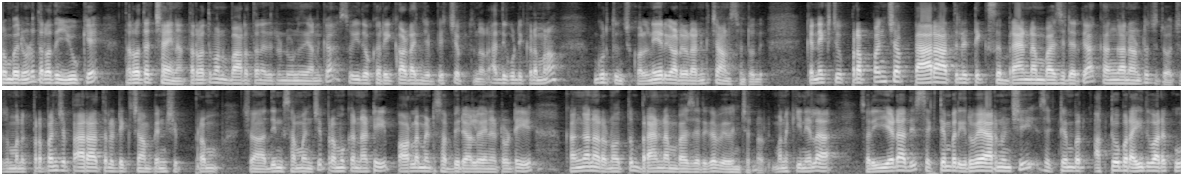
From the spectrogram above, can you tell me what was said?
తొంభై రెండు తర్వాత యూకే తర్వాత చైనా తర్వాత మన భారత్ అనేది రెండు ఉంది కనుక. సో ఇది ఒక రికార్డ్ అని చెప్పేసి చెప్తున్నారు. అది కూడా ఇక్కడ మనం గుర్తుంచుకోవాలి. నేరుగా అడగడానికి ఛాన్స్ ఉంటుంది. నెక్స్ట్ ప్రపంచ పారా అథ్లెటిక్స్ బ్రాండ్ అంబాసిడర్గా కంగానా అంటూ చూడవచ్చు. సో మనకు ప్రపంచ పారా అథ్లెటిక్స్ ఛాంపియన్షిప్ ప్రమ్ దీనికి సంబంధించి ప్రముఖ నటి పార్లమెంట్ సభ్యురాలు అయినటువంటి కంగానా రనౌత్ బ్రాండ్ అంబాసిడర్గా వ్యవహరించున్నారు మనకి ఈ నెల సారీ ఈ ఏడాది సెప్టెంబర్ ఇరవై ఆరు నుంచి సెప్టెంబర్ అక్టోబర్ ఐదు వరకు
